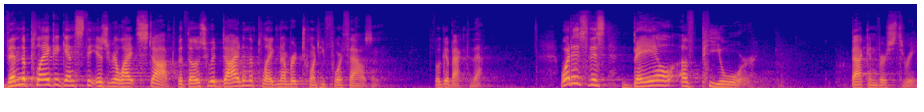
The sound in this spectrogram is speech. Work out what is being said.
Then the plague against the Israelites stopped, but those who had died in the plague numbered 24,000. We'll get back to that. What is this Baal of Peor? Back in verse 3.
